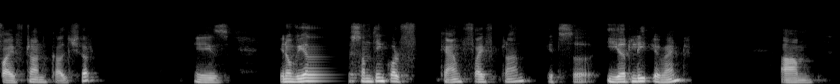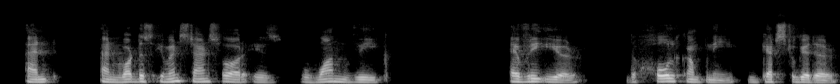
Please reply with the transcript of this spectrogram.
Fivetran culture, is, you know, we have something called Camp Fivetran. It's a yearly event, um, and and what this event stands for is one week every year the whole company gets together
